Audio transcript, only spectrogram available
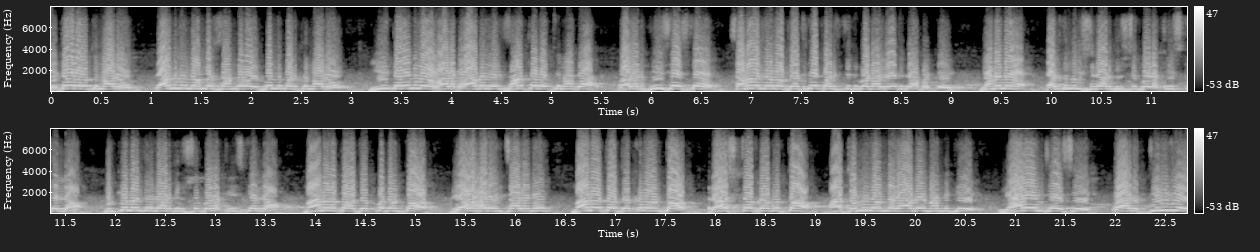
రిటైర్ అవుతున్నారు. ఫ్యామిలీ మెంబర్స్ అందరూ ఇబ్బంది పడుతున్నారు. ఈ టైంలో వాళ్ళకి యాభై ఐదు సంవత్సరాలు వచ్చినాక వాళ్ళని తీసేస్తే సమాజంలో బ్రతికే పరిస్థితి కూడా లేదు కాబట్టి నిన్ననే హెల్త్ మినిస్టర్ గారి దృష్టికి కూడా తీసుకెళ్ళాం. ముఖ్యమంత్రి గారి దృష్టికి కూడా తీసుకెళ్ళాం. మానవతా దృక్పథంతో వ్యవహరించాలని మానవతా దృక్పథంతో రాష్ట్ర ప్రభుత్వం ఆ తొమ్మిది వందల యాభై మందికి న్యాయం చేసి వారు తిరిగి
